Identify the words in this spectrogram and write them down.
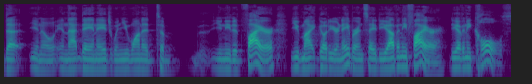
that, you know, in that day and age when you wanted to you needed fire, you might go to your neighbor and say, "Do you have any fire? Do you have any coals?"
